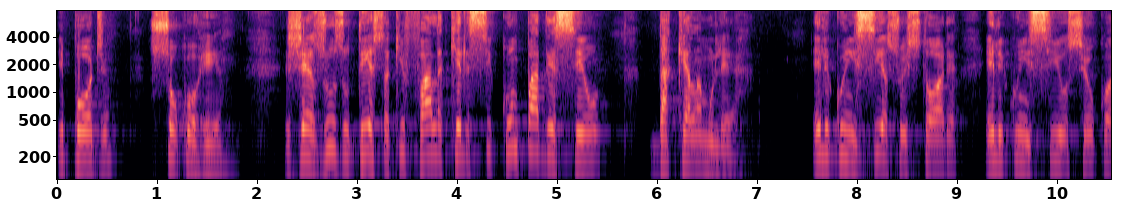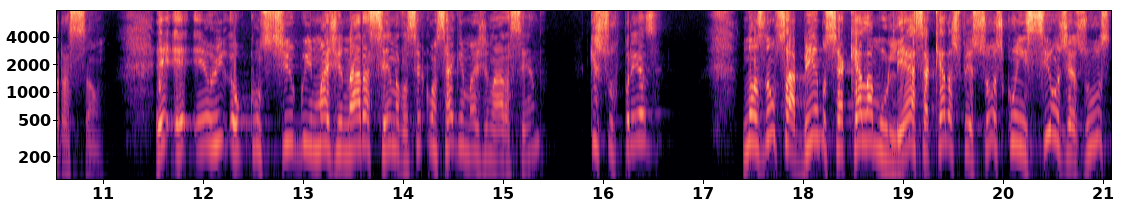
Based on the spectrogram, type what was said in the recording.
E pôde socorrer. Jesus, o texto aqui fala que ele se compadeceu daquela mulher. Ele conhecia a sua história, ele conhecia o seu coração. Eu consigo imaginar a cena, você consegue imaginar a cena? Que surpresa! Nós não sabemos se aquela mulher, se aquelas pessoas conheciam Jesus,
